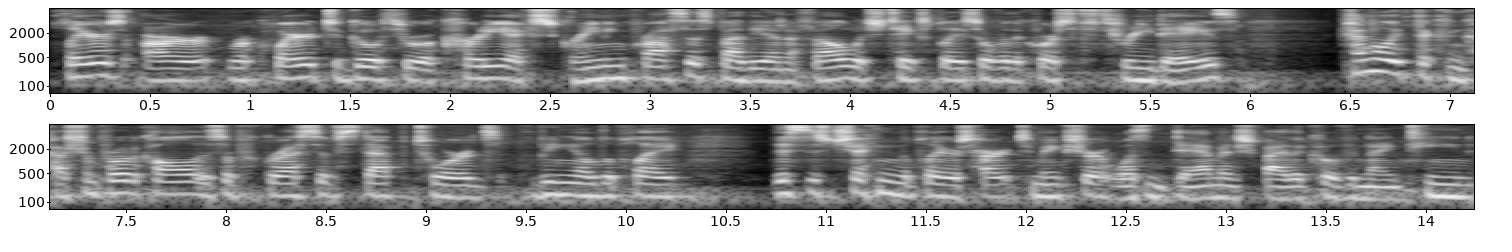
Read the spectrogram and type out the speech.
players are required to go through a cardiac screening process by the NFL, which takes place over the course of three days. Kind of like the concussion protocol is a progressive step towards being able to play this is checking the player's heart to make sure it wasn't damaged by the COVID 19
